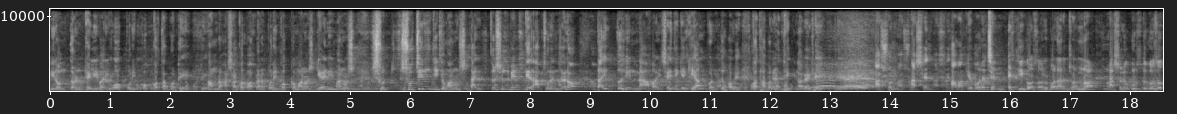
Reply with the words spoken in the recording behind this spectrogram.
নিরন্তর ডেলিভারি অপরিপক্কতা বটে। আমরা আশা করব আপনারা পরিপক্ক মানুষ, জ্ঞানী মানুষ সুচিন্তিত মানুষ, দায়িত্বশীল ব্যক্তির আচরণ যেন দায়িত্বহীন না হয় সেই দিকে খেয়াল করতে হবে। কথা বলেন ঠিক না বেঠে? আসুন, আসেন। আমাকে বলেছেন একটি গজল বলার জন্য। আসলে উর্দু গজল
